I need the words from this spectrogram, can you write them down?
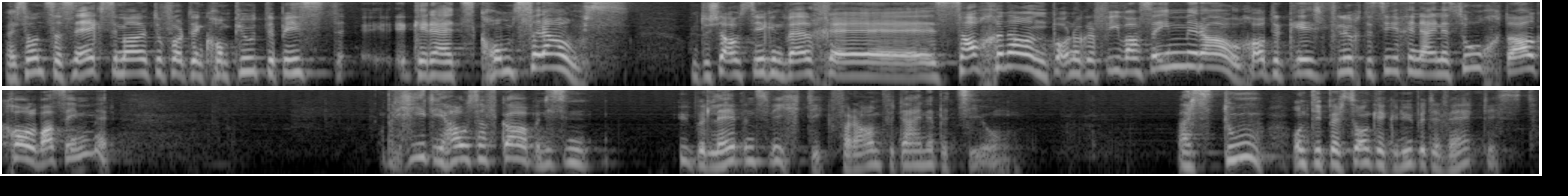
Weil sonst das nächste Mal, wenn du vor dem Computer bist, Gerät kommst raus. Und du schaust irgendwelche Sachen an, Pornografie, was immer auch. Oder flüchtest dich in eine Sucht, Alkohol, was immer. Aber hier die Hausaufgaben, die sind überlebenswichtig, vor allem für deine Beziehung. Weil es du und die Person gegenüber der Wert ist.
